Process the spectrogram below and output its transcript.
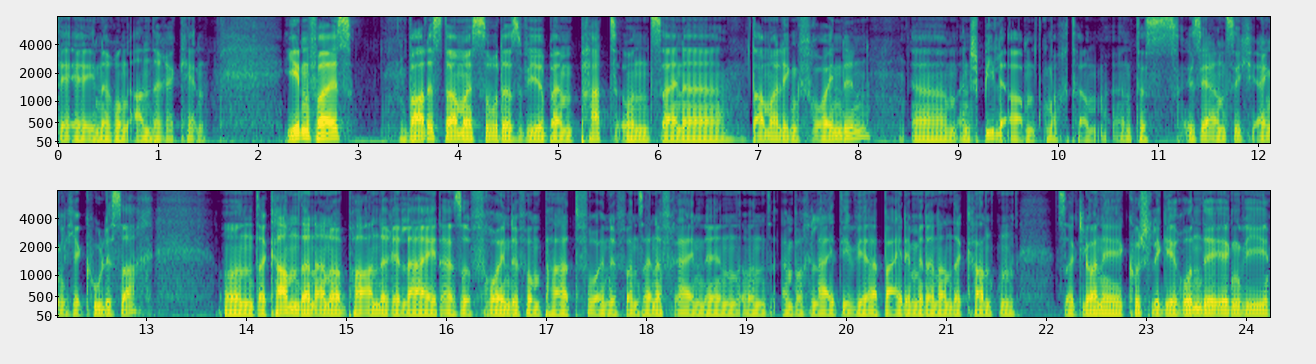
der Erinnerung anderer kenne. Jedenfalls war das damals so, dass wir beim Pat und seiner damaligen Freundin ähm, einen Spieleabend gemacht haben. Und das ist ja an sich eigentlich eine coole Sache. Und da kamen dann auch noch ein paar andere Leute, also Freunde vom Pat, Freunde von seiner Freundin und einfach Leute, die wir beide miteinander kannten. So eine kleine, kuschelige Runde irgendwie.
